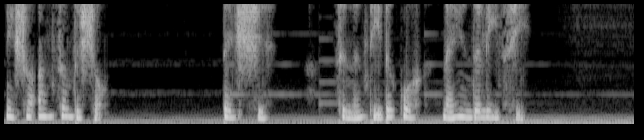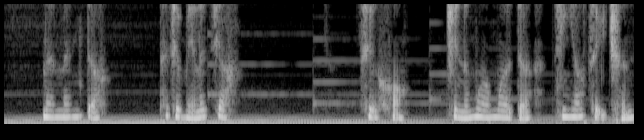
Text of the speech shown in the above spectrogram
那双肮脏的手，但是怎能敌得过男人的力气？慢慢的，他就没了劲儿，最后只能默默的紧咬嘴唇，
